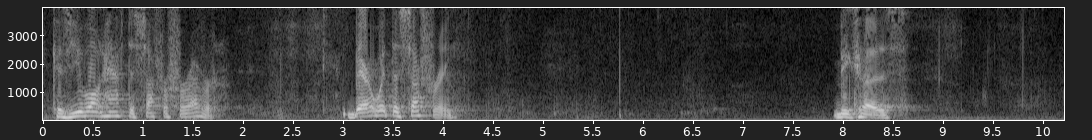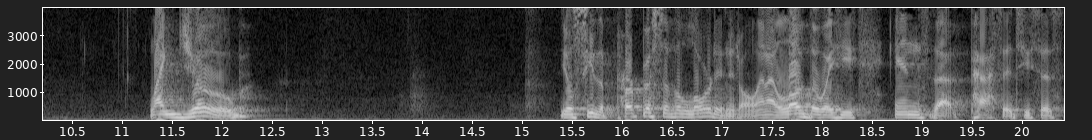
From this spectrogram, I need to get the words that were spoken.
because you won't have to suffer forever. Bear with the suffering. Because, like Job, you'll see the purpose of the Lord in it all. And I love the way he ends that passage. He says,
